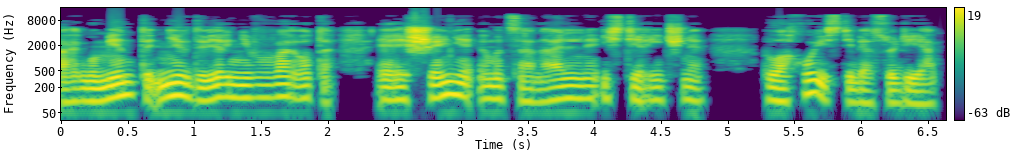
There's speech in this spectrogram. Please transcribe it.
Аргументы ни в дверь, ни в ворота. Решение эмоциональное, истеричное. Плохой из тебя судья.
